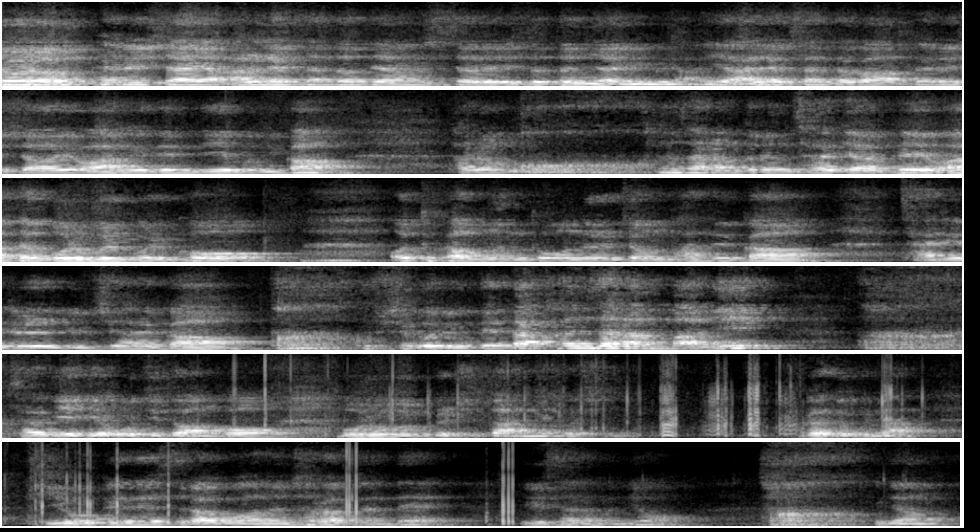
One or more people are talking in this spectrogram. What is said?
저 여러분 페르시아의 알렉산더 대왕 시절에 있었던 이야기입니다. 이 알렉산더가 페르시아의 왕이 된 뒤에 보니까 다른 모든 사람들은 자기 앞에 와서 무릎을 꿇고 어떻게 하면 돈을 좀 받을까 자리를 유지할까 다 굽실거리는데 딱 한 사람만이 딱 자기에게 오지도 않고 무릎을 꿇지도 않는 것입니다. 그가 누구냐? 디오게네스라고 하는 철학자인데 이 사람은요 참 그냥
